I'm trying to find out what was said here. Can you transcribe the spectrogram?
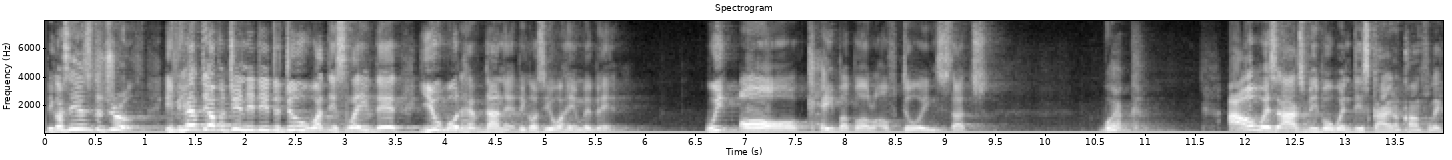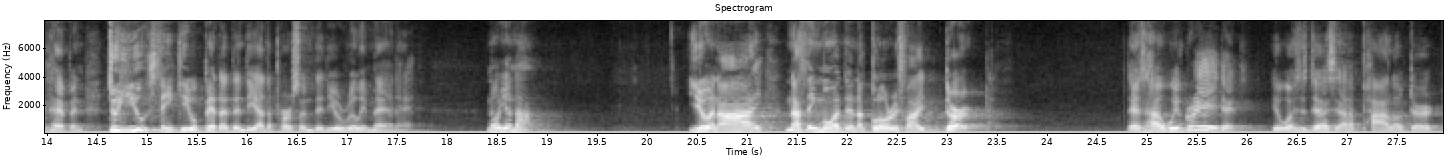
Because here's the truth if you have the opportunity to do what this slave did, you would have done it because you are a human being. We all capable of doing such work. I always ask people when this kind of conflict happen, do you think you're better than the other person that you're really mad at? No, you're not. You and I, nothing more than a glorified dirt. That's how we created. It was just a pile of dirt.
